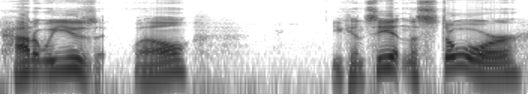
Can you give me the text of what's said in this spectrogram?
How do we use it? Well, you can see it in the store,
